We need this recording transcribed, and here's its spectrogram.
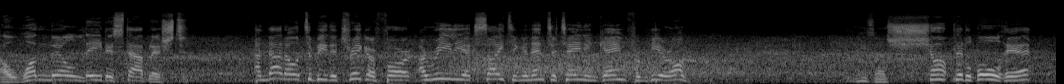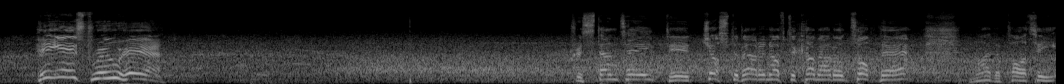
A 1-0 lead established. And that ought to be the trigger for a really exciting and entertaining game from here on. He's a sharp little ball here. He is through here. Cristante did just about enough to come out on top there. Neither party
